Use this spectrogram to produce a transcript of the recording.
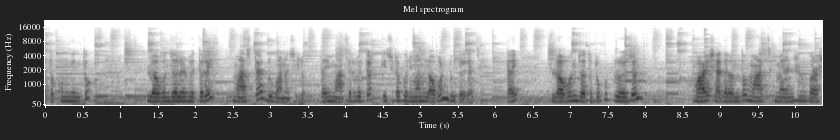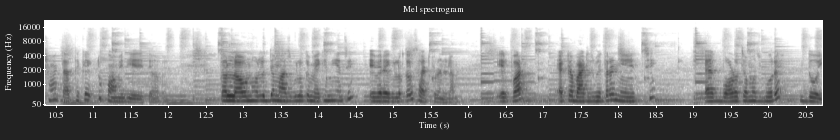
এতক্ষণ কিন্তু লবণ জলের ভেতরেই মাছটা ডুবানো ছিল। তাই মাছের ভেতর কিছুটা পরিমাণ লবণ ঢুকে গেছে। তাই লবণ যতটুকু প্রয়োজন হয় সাধারণত মাছ ম্যারিনেশন করার সময় তার থেকে একটু কমই দিয়ে দিতে হবে। তো লবণ হলুদ দিয়ে মাছগুলোকে মেখে নিয়েছি, এবার এগুলোকেও সাইড করে নিলাম। এরপর একটা বাটির ভেতরে নিয়ে নিচ্ছি এক বড় চামচ ভরে দই।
